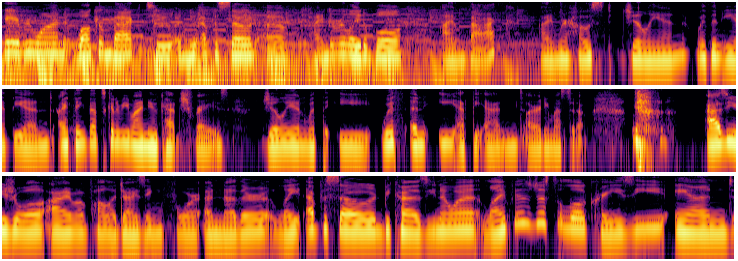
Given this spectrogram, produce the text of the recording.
Hey everyone, welcome back to a new episode of Kinda Relatable. I'm back. I'm your host, Jilliane, with an E at the end. I think that's going to be my new catchphrase Jilliane with the E, with an E at the end. I already messed it up. As usual, I'm apologizing for another late episode because you know what? Life is just a little crazy. And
